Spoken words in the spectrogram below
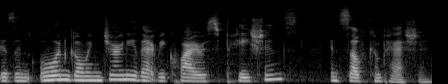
is an ongoing journey that requires patience and self compassion.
